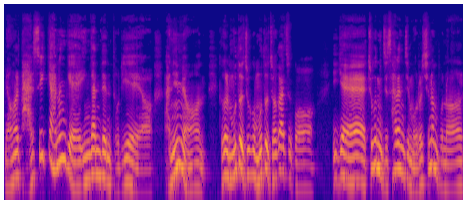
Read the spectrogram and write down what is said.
명을 다 할 수 있게 하는 게 인간된 도리예요. 아니면 그걸 묻어주고 묻어줘가지고 이게 죽었는지 살았는지 모르시는 분을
